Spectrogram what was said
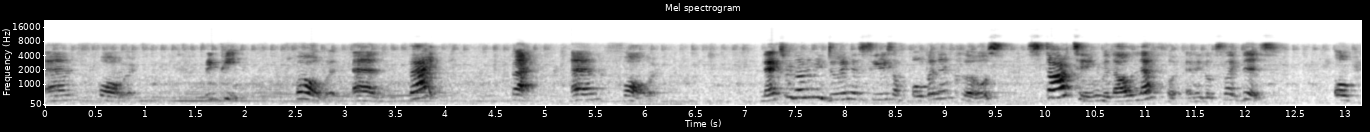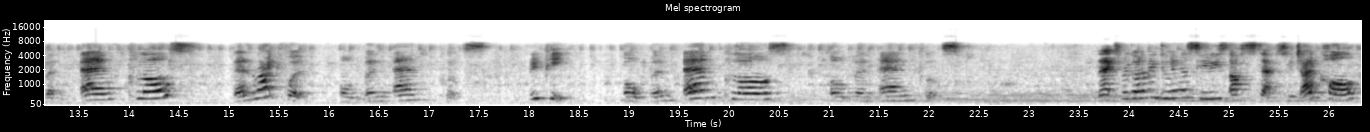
and forward. Repeat, forward and back, back and forward. Next, we're going to be doing a series of open and close, starting with our left foot, and it looks like this. Open and close, then right foot, open and close. Repeat, open and close, open and close. Next, we're going to be doing a series of steps, which I call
